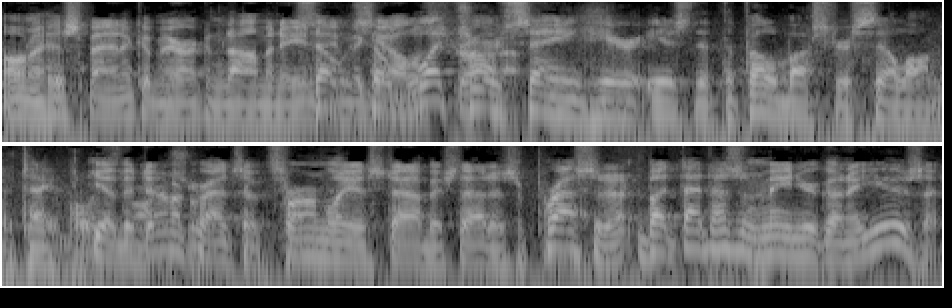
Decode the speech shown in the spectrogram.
on a Hispanic American nominee so, named Miguel So what Estrada. you're saying here is that the filibuster is still on the table. Yeah, the Democrats have firmly established that as a precedent, but that doesn't mean you're going to use it.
